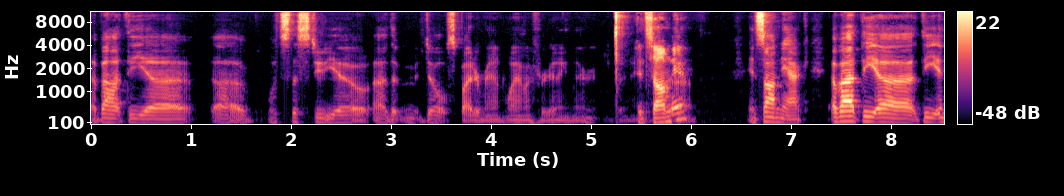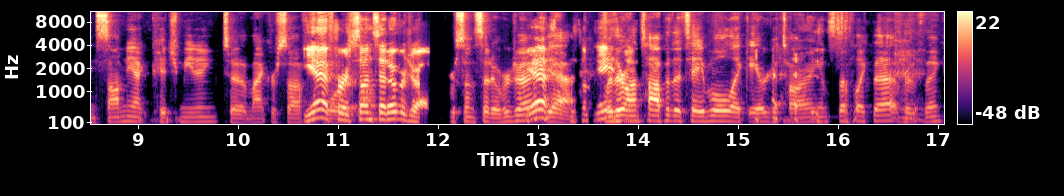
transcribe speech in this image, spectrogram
about the uh uh, what's the studio uh, that built Spider Man? Why am I forgetting their, their Insomniac? Insomniac about the uh the Insomniac pitch meeting to Microsoft. Yeah, for, for Sunset um, Overdrive. For Sunset Overdrive, yes, yeah, where they're on top of the table, like air guitaring and stuff like that for the thing.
